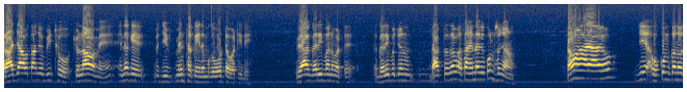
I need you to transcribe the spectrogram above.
राजा हुतां जो बीठो चुनाव में जी मिंत कई त मूंखे वोट वठी ॾे विया ग़रीबनि वटि डाक्टर साहिबु असां हिनखे कोन सुञाणूं तव्हां आया आहियो जीअं हुकुम कंदो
